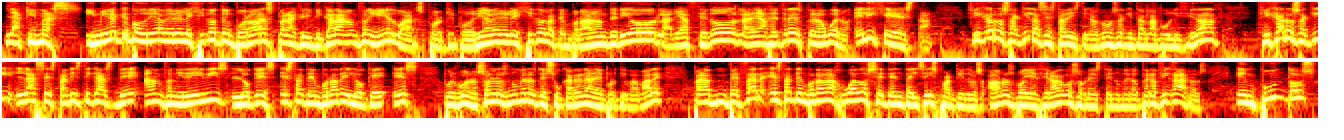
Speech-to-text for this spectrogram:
La que más. Y mira que podría haber elegido temporadas para criticar a Anthony Edwards, porque podría haber elegido la temporada anterior, la de hace dos, la de hace tres, pero bueno, elige esta. Fijaros aquí las estadísticas, vamos a quitar la publicidad. Fijaros aquí las estadísticas de Anthony Davis, lo que es esta temporada y lo que es, pues bueno, son los números de su carrera deportiva, ¿vale? Para empezar, esta temporada ha jugado 76 partidos. Ahora os voy a decir algo sobre este número, pero fijaros, en puntos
